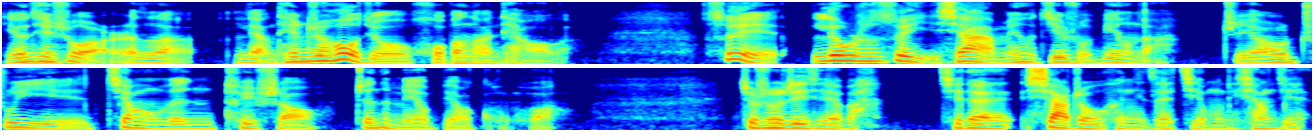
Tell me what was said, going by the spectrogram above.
尤其是我儿子，两天之后就活蹦乱跳了。所以六十岁以下没有基础病的，只要注意降温退烧，真的没有必要恐慌。就说这些吧，期待下周和你在节目里相见。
